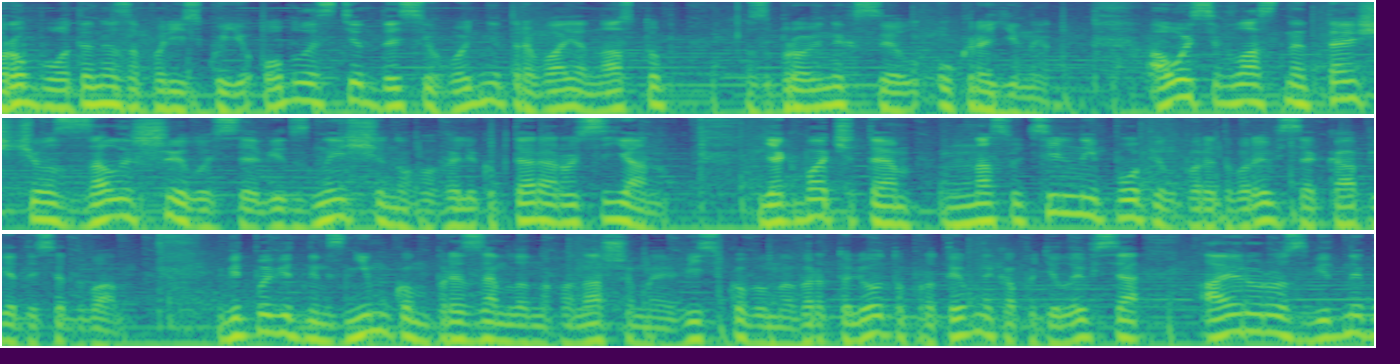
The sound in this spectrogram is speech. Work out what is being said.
Роботине Запорізької області, де сьогодні триває наступ Збройних сил України. А ось власне те, що залишилося від знищеного гелікоптера росіян. Як бачите, на суцільний попіл перетворився К-52. Відповідним знімком приземленого нашими військовими вертольоту противника поділився аеророзвідник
